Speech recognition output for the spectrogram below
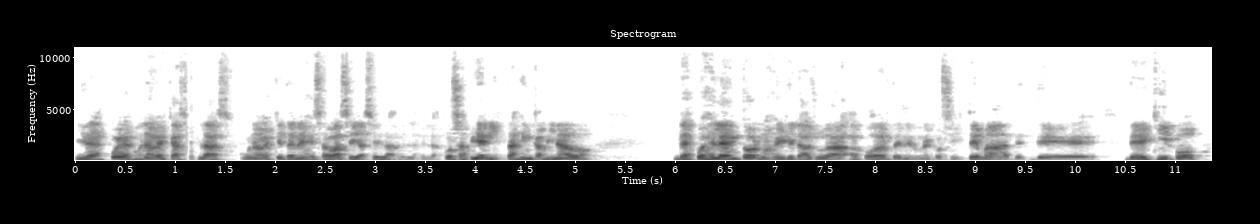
Y después, una vez que haces las, una vez que tenés esa base y haces las, las, cosas bien y estás encaminado, después el entorno es el que te ayuda a poder tener un ecosistema de, de, de equipo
